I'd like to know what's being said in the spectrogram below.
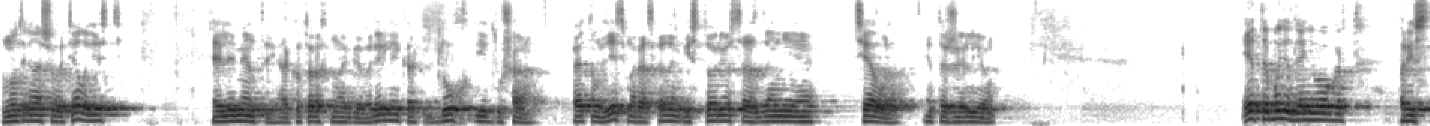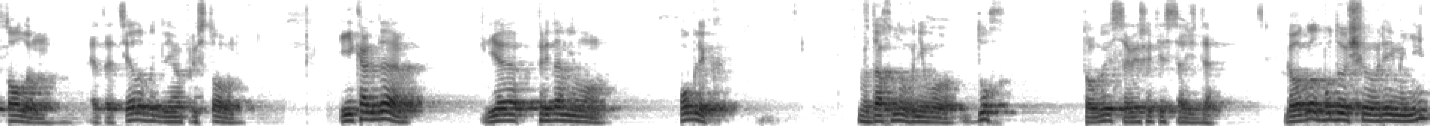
Внутри нашего тела есть элементы, о которых мы говорили, как дух и душа. Поэтому здесь мы рассказываем историю создания тела. Это жилье. Это будет для него, говорит, престолом. Это тело будет для него престолом. И когда я придам ему облик, вдохну в него дух, то вы совершите сажда. Глагол будущего времени,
